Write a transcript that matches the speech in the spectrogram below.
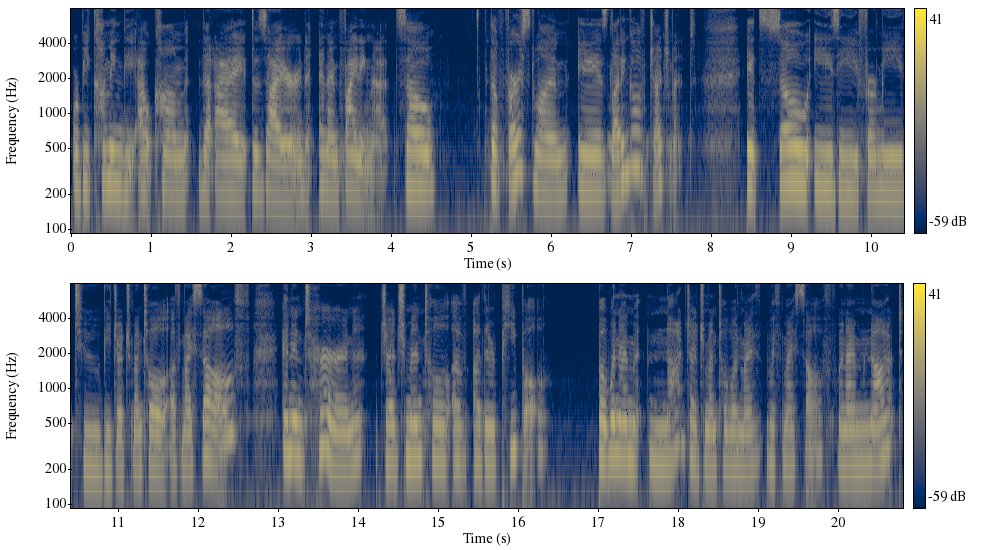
or becoming the outcome that I desired and I'm fighting that. So, the first one is letting go of judgment. It's so easy for me to be judgmental of myself and in turn, judgmental of other people. But when I'm not judgmental when my, with myself, when I'm not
